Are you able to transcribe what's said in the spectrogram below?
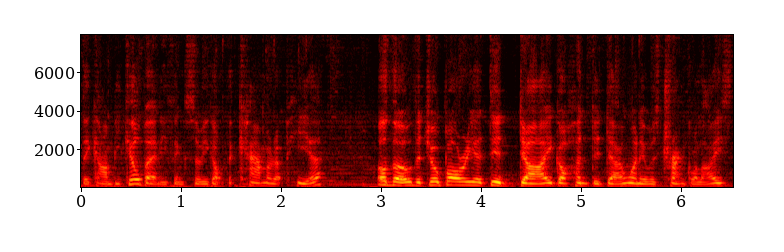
they can't be killed by anything. So we got the camera up here. Although the Jobaria did die, got hunted down when it was tranquilized.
